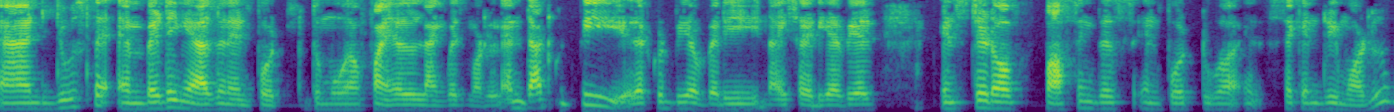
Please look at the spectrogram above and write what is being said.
and use the embedding as an input to move a final language model. And that could be that could be a very nice idea where instead of passing this input to a secondary model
